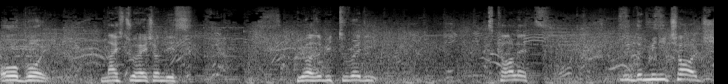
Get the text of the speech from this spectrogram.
Oh boy, nice 2H on this. He was a bit too ready. Scarlet with the mini charge.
